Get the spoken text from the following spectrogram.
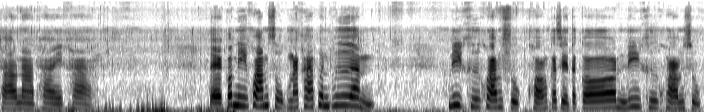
ชาวนาไทยค่ะ แต่ก็มีความสุขนะคะเพื่อนๆ นี่คือความสุขของเกษตรกร นี่คือความสุข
